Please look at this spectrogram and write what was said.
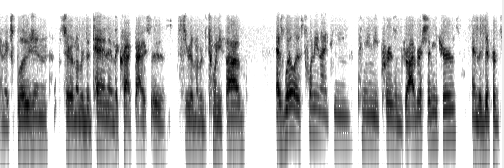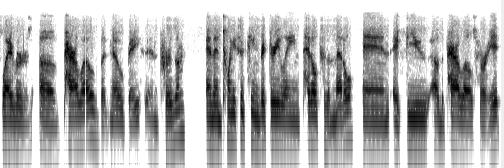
and Explosion, serial number to 10, and the Cracked Ice is serial number to 25, as well as 2019 Panini Prism Driver Signatures and the different flavors of parallels, but no base in Prism. And then 2016 Victory Lane Pedal to the Metal and a few of the parallels for it.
